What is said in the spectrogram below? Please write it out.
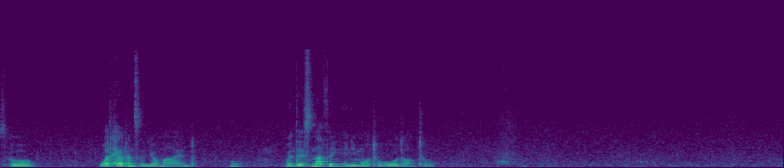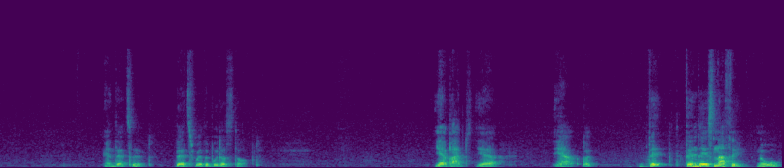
So, what happens in your mind when there's nothing anymore to hold on to? And that's it. That's where the Buddha stopped. Yeah, but, yeah, yeah, but th- then there's nothing. No.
